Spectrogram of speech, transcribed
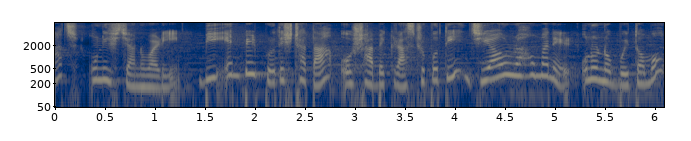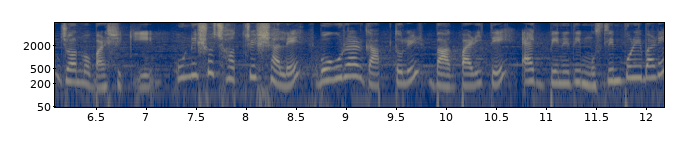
আজ উনিশ জানুয়ারি। বিএনপির প্রতিষ্ঠাতা ও সাবেক রাষ্ট্রপতি জিয়াউর রহমানের উননব্বইতম জন্মবার্ষিকী। উনিশশো ছত্রিশ সালে বগুড়ার গাবতলির বাগবাড়িতে এক বেনেদি মুসলিম পরিবারে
